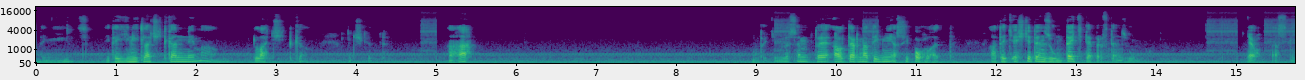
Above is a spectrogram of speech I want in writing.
není nic. Já tady jiný tlačítka nemám. Tlačítka. Počkat. Aha. No tak tímhle jsem, to je alternativní asi pohled. A teď ještě ten zoom, teď teprve ten zoom. Jo, jasný.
